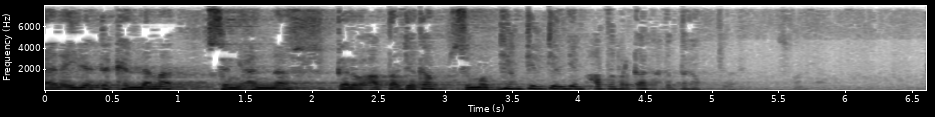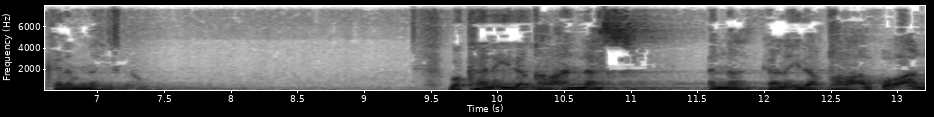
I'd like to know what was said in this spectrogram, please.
كان إذا تكلم سمع الناس قالوا عطى جكب سموا ديم ديم ديم ديم عطى بركات عطى بركات كلام الناس يسمعون وكان إذا قرأ الناس أن كان إذا قرأ القرآن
